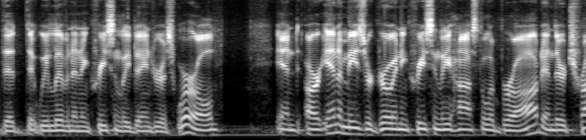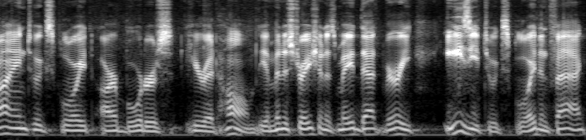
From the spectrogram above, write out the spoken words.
that, that we live in an increasingly dangerous world. And our enemies are growing increasingly hostile abroad, and they're trying to exploit our borders here at home. The administration has made that very easy to exploit. In fact,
